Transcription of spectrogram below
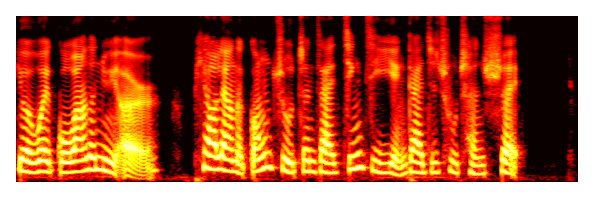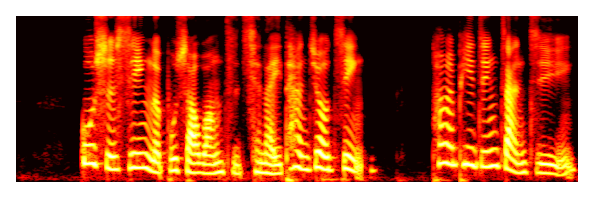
有一位国王的女儿，漂亮的公主正在荆棘掩盖之处沉睡。故事吸引了不少王子前来一探究竟。他们披荆斩棘，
